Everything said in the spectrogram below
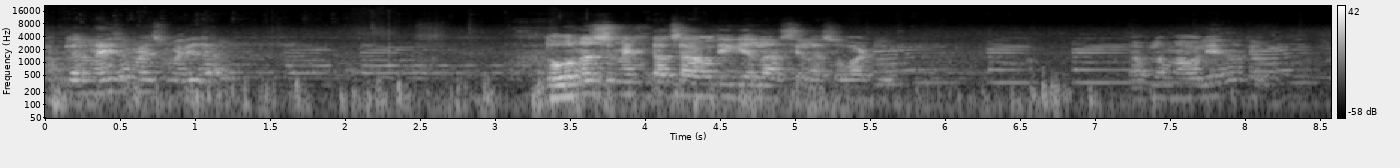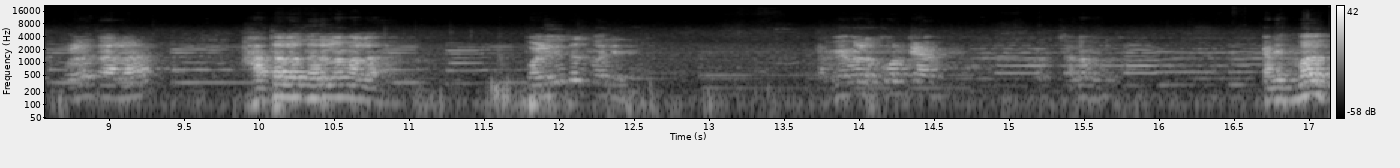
आपल्याला नाही जमायचं मध्ये जा. दोनच मिनिटाचा अवधी गेला असेल असं वाटू आपला माऊली आहे ना तो पळत आला हाताला धरलं मला. पळवीतच मध्ये मी म्हणलं कोण काय चला म्हणलं. आणि मग?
